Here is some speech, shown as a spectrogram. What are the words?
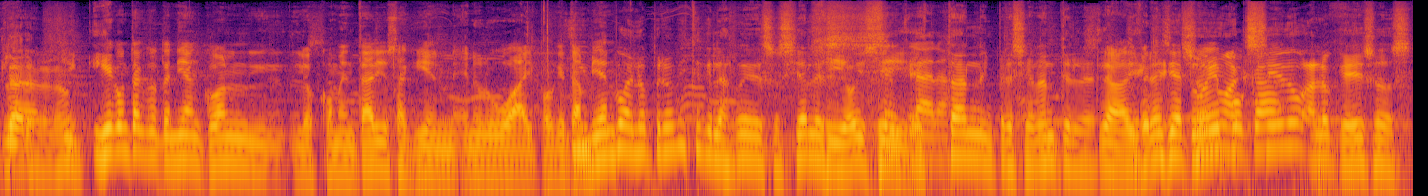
Claro, ¿no? ¿Y, y qué contacto tenían con los comentarios aquí en, en Uruguay? Porque también... Y, bueno, pero viste que las redes sociales Sí, hoy sí. Sí, es claro. tan impresionante. la- Claro, a que- diferencia que de tu yo época- no accedo a lo que ellos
